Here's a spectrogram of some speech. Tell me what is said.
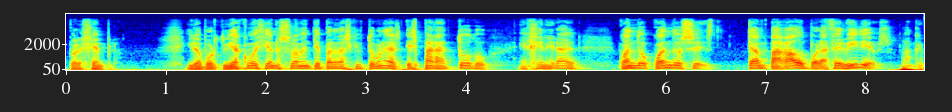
Por ejemplo. Y la oportunidad, como decía, no es solamente para las criptomonedas, es para todo en general. Cuando, cuando se, te han pagado por hacer vídeos, aunque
